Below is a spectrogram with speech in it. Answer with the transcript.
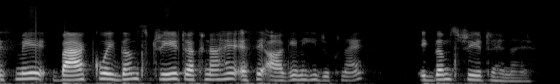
इसमें बैक को एकदम स्ट्रेट रखना है, ऐसे आगे नहीं झुकना है, एकदम स्ट्रेट रहना है।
